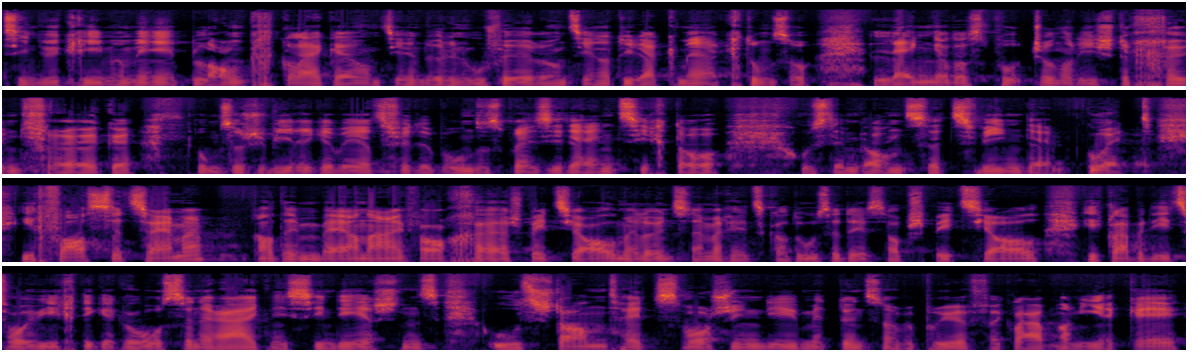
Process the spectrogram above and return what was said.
sind wirklich immer mehr blank gelegen und sie wollen aufhören und sie haben natürlich auch gemerkt, umso länger das Journalisten können fragen, umso schwieriger wird es für den Bundespräsident, sich da aus dem Ganzen zu winden. Gut, ich fasse zusammen an dem Bern einfach äh, Spezial. Wir lassen es nämlich jetzt gerade raus, deshalb Spezial. Ich glaube, die zwei wichtigen grossen Ereignisse sind erstens, Ausstand hat es wahrscheinlich, wir können es noch überprüfen, glaube noch nie gegeben,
